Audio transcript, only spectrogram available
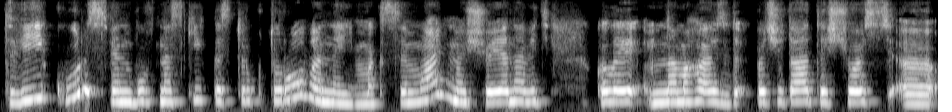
твій курс він був наскільки структурований максимально, що я навіть коли намагаюся почитати щось, е,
